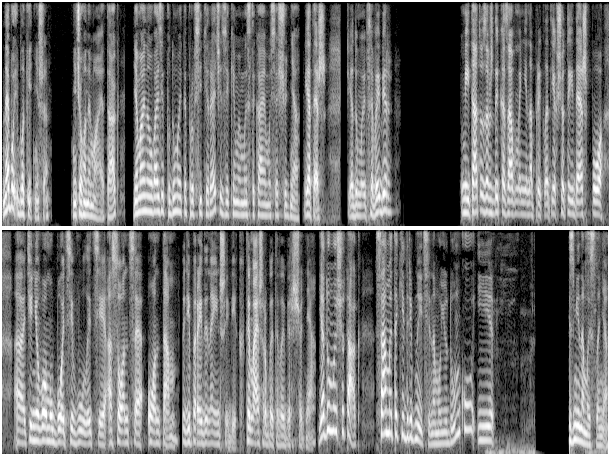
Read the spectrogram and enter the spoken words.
Небо і блакитніше. Нічого немає, так? Я маю на увазі, подумайте про всі ті речі, з якими ми стикаємося щодня. Я теж. Я думаю, це вибір. Мій тато завжди казав мені, наприклад, якщо ти йдеш по е, тіньовому боці вулиці, а сонце он там, тоді перейди на інший бік. Ти маєш робити вибір щодня. Я думаю, що так. Саме такі дрібниці, на мою думку, і зміна мислення.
